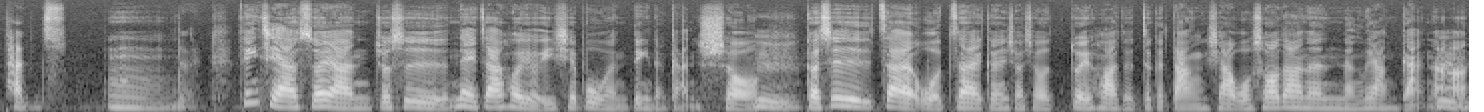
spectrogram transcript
探索。嗯，对，听起来虽然就是内在会有一些不稳定的感受，嗯，可是在我在跟小球对话的这个当下，我收到的能量感啊，嗯，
